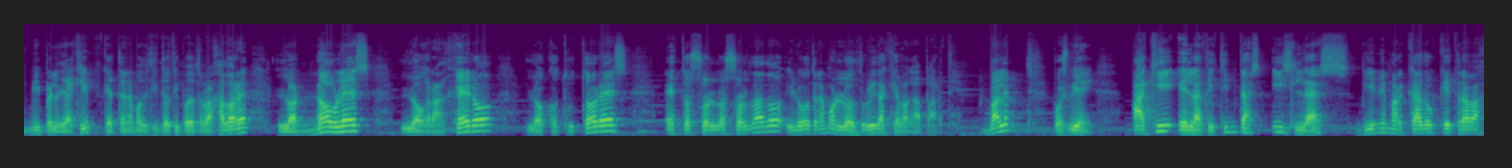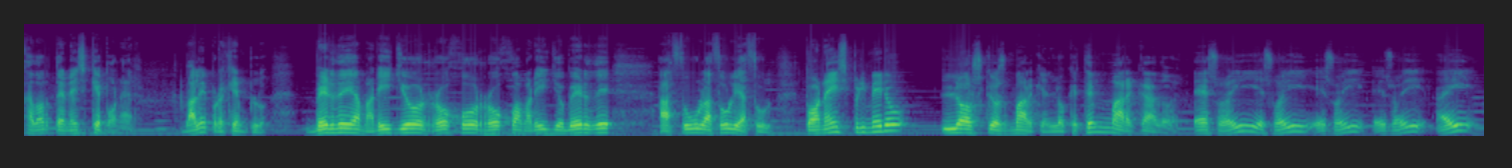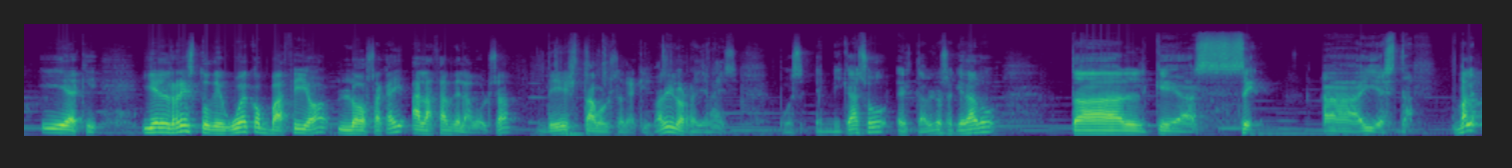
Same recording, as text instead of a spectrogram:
Mipel de aquí, que tenemos distintos tipos de trabajadores, los nobles, los granjeros, los constructores, estos son los soldados y luego tenemos los druidas que van aparte, ¿vale? Pues bien, aquí en las distintas islas viene marcado qué trabajador tenéis que poner, ¿vale? Por ejemplo, verde, amarillo, rojo, rojo, amarillo, verde, azul, azul y azul. Ponéis primero los que os marquen, los que estén marcados. Eso ahí, eso ahí, eso ahí, eso ahí, ahí y aquí. Y el resto de huecos vacíos los sacáis al azar de la bolsa, de esta bolsa de aquí, ¿vale? Y los rellenáis. Pues en mi caso, el tablero se ha quedado tal que así. Ahí está, ¿vale?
